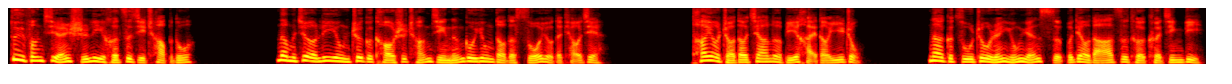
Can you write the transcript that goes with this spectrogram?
对方既然实力和自己差不多。那么就要利用这个考试场景能够用到的所有的条件。他要找到加勒比海盗一众，那个诅咒人永远死不掉的阿兹特克金币，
